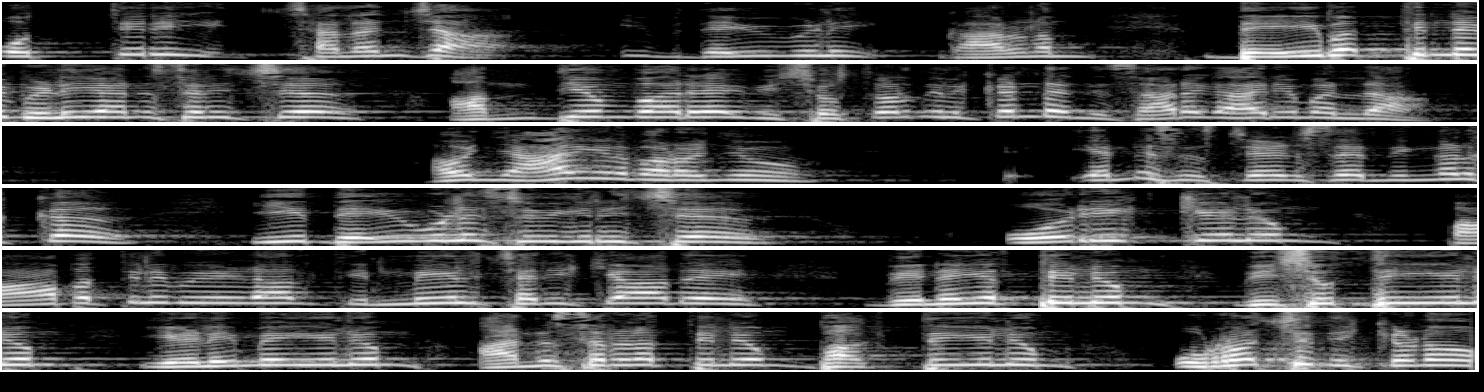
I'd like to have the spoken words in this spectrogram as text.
ഒത്തിരി ചലഞ്ച ഈ ദൈവവിളി. കാരണം ദൈവത്തിന്റെ വിളി അനുസരിച്ച് അന്ത്യം വരെ വിശ്വസ്തത നിൽക്കണ്ടേ? നിസ്സാര കാര്യമല്ല. അപ്പൊ ഞാനിങ്ങനെ പറഞ്ഞു എന്റെ സിസ്റ്റേഴ്സ് നിങ്ങൾക്ക് ഈ ദൈവവിളി സ്വീകരിച്ച് ഒരിക്കലും പാപത്തിൽ വീഴാതെ തിന്മയിൽ ചരിക്കാതെ വിനയത്തിലും വിശുദ്ധിയിലും എളിമയിലും അനുസരണത്തിലും ഭക്തിയിലും ഉറച്ചു നിൽക്കണോ?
